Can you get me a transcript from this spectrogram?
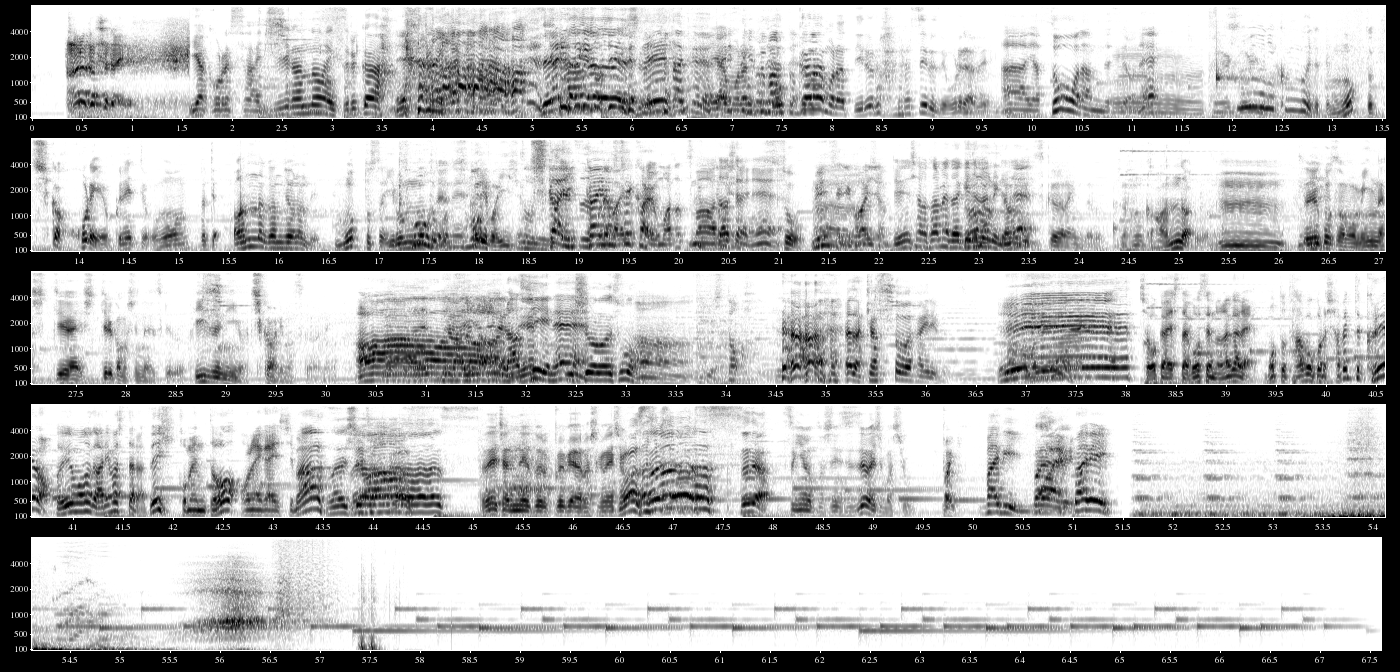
いやこれさ1時間動画にするか。やりすぎとしてる贅沢いやもうだってこっからもだっていろいろ話せるぜ俺らで。ああいやそうなんですよね。うん普通に考えててもっと地下掘れよくねって思わんだってあんな頑丈なんでもっとさいろんなとこ作ればいいじゃん。地下1階の世界をまた作ってまあ確かにね。そう。面積倍じゃん。電車のためだけじゃななくてね。のになんで作らないんだろう。なんかあんだろうね。うーんそれこそもうみんな知って知ってるかもしれないですけどディズニーは地下ありますからね。ああらしいね。知らないそうな人。ただキャストは入れるんですよ。え紹介した5選の中でもっとターボこれ喋ってくれよ。というものがありましたらぜひコメントをお願いします。お願いします。それではチャンネル登録よろしくお願いします。お願いします。それでは次の都市伝説でお会いしましょう。バイバイバイビー。バイバイビー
